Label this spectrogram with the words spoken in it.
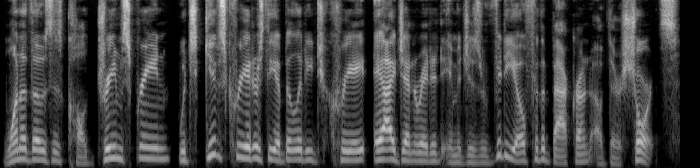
One of those is called Dream Screen, which gives creators the ability to create AI generated images or video for the background of their shorts.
